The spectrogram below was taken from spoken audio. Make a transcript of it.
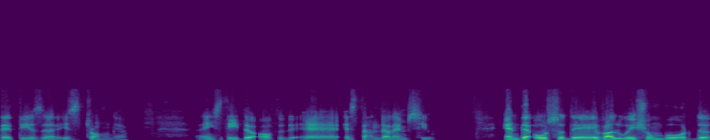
that is is stronger instead of the, a standard MCU and also the evaluation board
